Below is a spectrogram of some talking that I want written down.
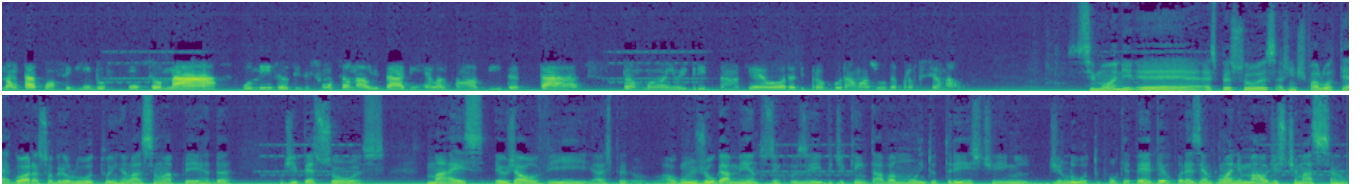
não está conseguindo funcionar, o nível de disfuncionalidade em relação à vida está tamanho e gritante, é hora de procurar uma ajuda profissional. Simone, é, as pessoas, a gente falou até agora sobre o luto em relação à perda de pessoas. Mas eu já ouvi as, alguns julgamentos, inclusive, de quem estava muito triste, de luto, porque perdeu, por exemplo, um animal de estimação.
